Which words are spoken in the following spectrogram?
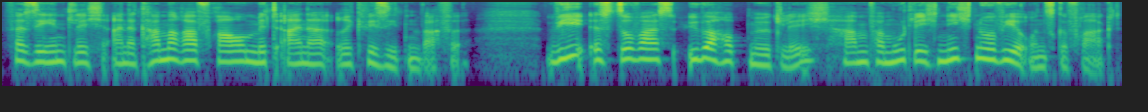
versehentlich eine Kamerafrau mit einer Requisitenwaffe. Wie ist sowas überhaupt möglich, haben vermutlich nicht nur wir uns gefragt.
